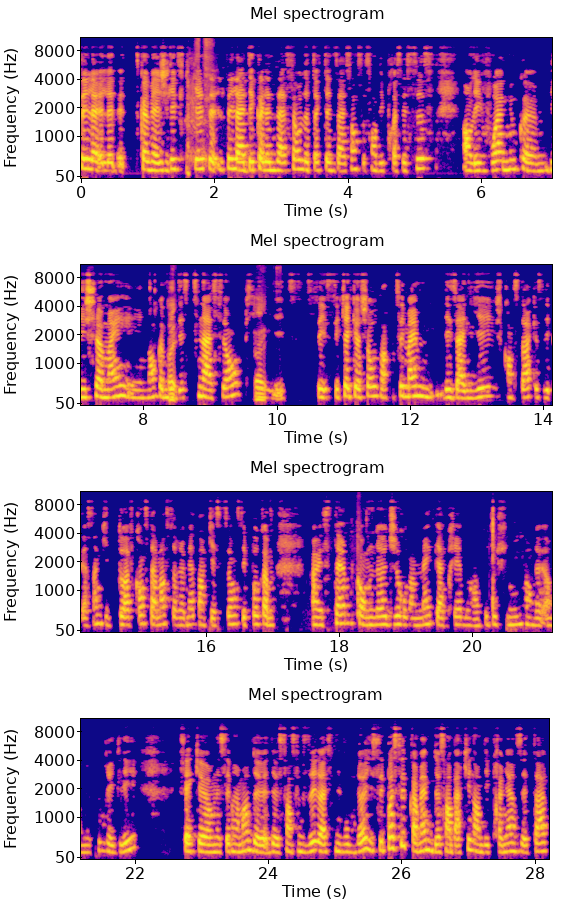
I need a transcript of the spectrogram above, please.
le, le, comme je l'expliquais, la décolonisation, l'autochtonisation, ce sont des processus. On les voit, nous, comme des chemins et non comme des destinations. Puis c'est quelque chose, tu sais, même des alliés, je considère que c'est des personnes qui doivent constamment se remettre en question. C'est pas comme un stamp qu'on a du jour au lendemain, puis après, bon, tout est fini, on a, on a tout réglé. Fait qu'on essaie vraiment de, de sensibiliser à ce niveau-là. C'est possible quand même de s'embarquer dans des premières étapes.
